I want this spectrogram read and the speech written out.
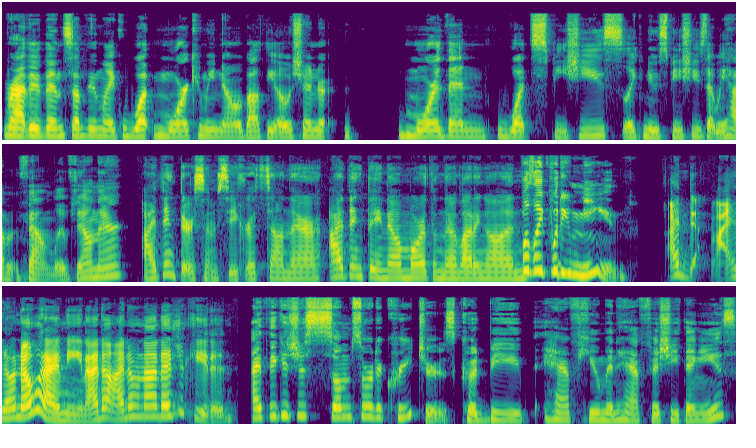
rather than something like what more can we know about the ocean more than what species like new species that we haven't found live down there I think there's some secrets down there. I think they know more than they're letting on. but like what do you mean I, I don't know what I mean. I don't. I don't not educated. i think it's just some sort of creatures could be half human half fishy thingies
